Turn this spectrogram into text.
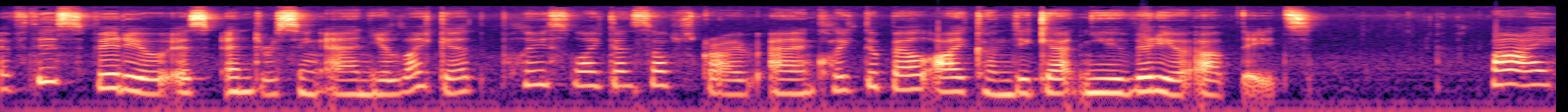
If this video is interesting and you like it, please like and subscribe and click the bell icon to get new video updates. Bye!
